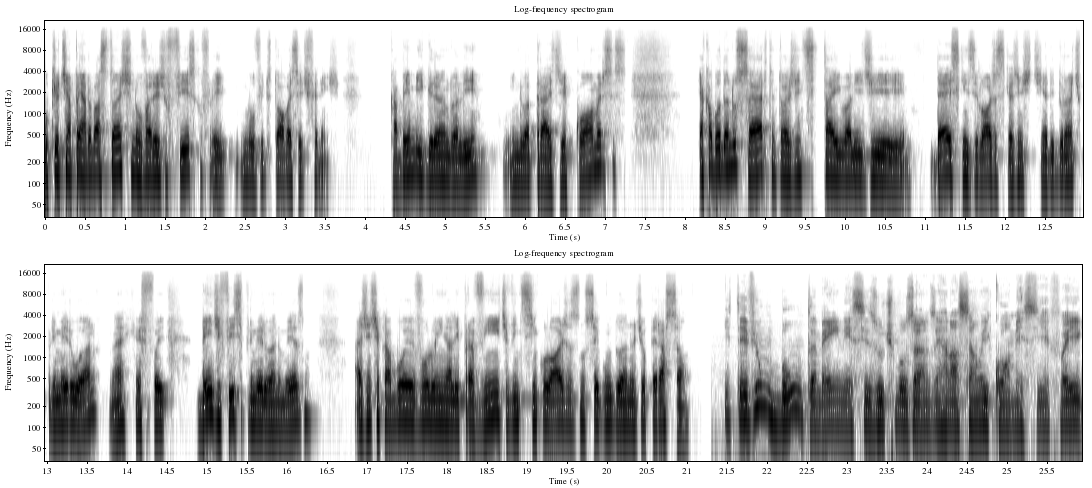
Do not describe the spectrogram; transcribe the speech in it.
o que eu tinha apanhado bastante no varejo físico, eu falei, no virtual vai ser diferente. Acabei migrando ali, indo atrás de e-commerces, e acabou dando certo, então a gente saiu ali de 10, 15 lojas que a gente tinha ali durante o primeiro ano, né, que foi bem difícil o primeiro ano mesmo, a gente acabou evoluindo ali para 20, 25 lojas no segundo ano de operação. E teve um boom também nesses últimos anos em relação ao e-commerce. Foi,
